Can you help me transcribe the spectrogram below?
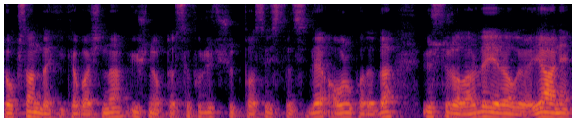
90 dakika başına 3.03 şut pası istatistiğiyle Avrupa'da da üst sıralarda yer alıyor. Yani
